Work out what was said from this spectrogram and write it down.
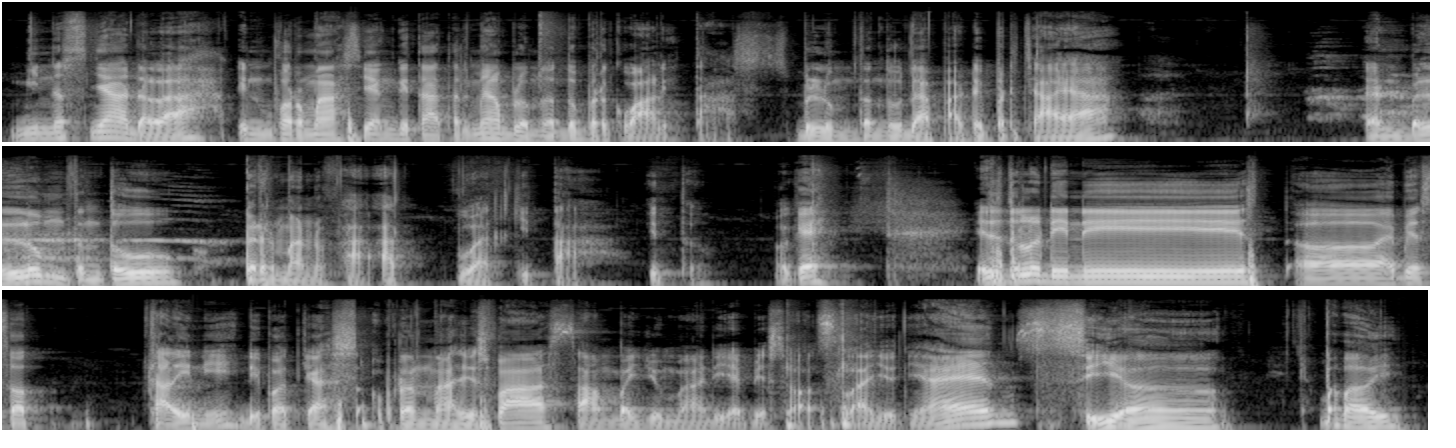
Minusnya adalah informasi yang kita terima belum tentu berkualitas, belum tentu dapat dipercaya, dan belum tentu bermanfaat buat kita. Itu, oke? Itu dulu di ini uh, episode kali ini di podcast obrolan mahasiswa. Sampai jumpa di episode selanjutnya. And see ya. Bye bye.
